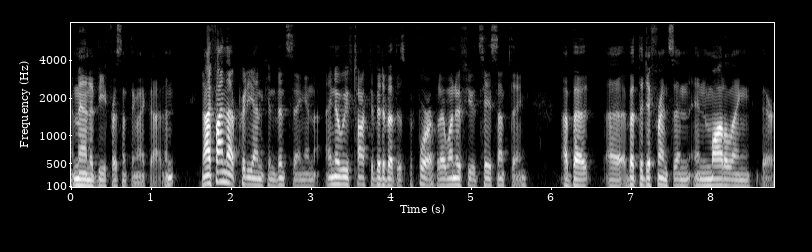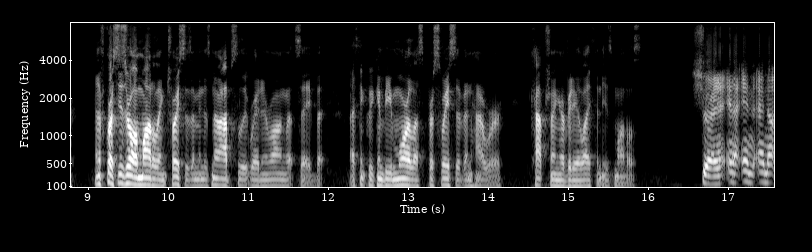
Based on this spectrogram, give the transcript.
amount of beef or something like that. And know, I find that pretty unconvincing. And I know we've talked a bit about this before, but I wonder if you would say something about uh, about the difference in, in modeling there. And of course, these are all modeling choices. I mean, there's no absolute right and wrong, let's say, but I think we can be more or less persuasive in how we're capturing everyday life in these models. Sure, and and, and uh,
